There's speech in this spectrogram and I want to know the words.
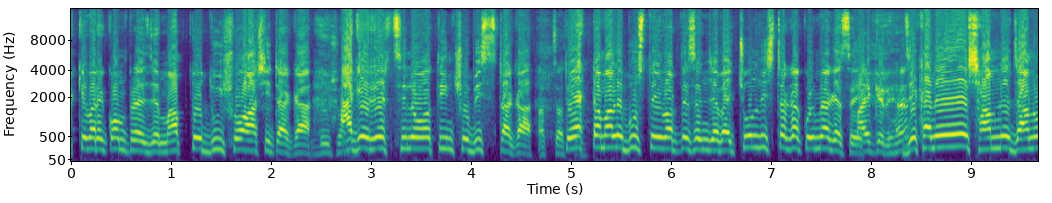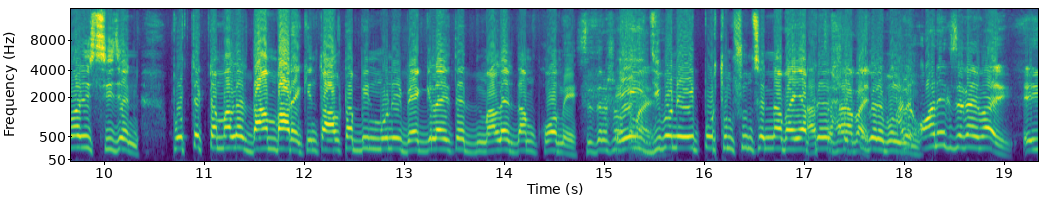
একেবারে কম প্রাইজে মাত্র দুইশো আশি টাকা। আগে রেট ছিল তিনশো বিশ টাকা। আচ্ছা, তো আচ্ছা। একটা মালে বুঝতেই পারতেছেন যে ভাই চল্লিশ টাকা কমে গেছে। হ্যাঁ? যেখানে সামনে জানুয়ারি সিজন প্রত্যেকটা মালের দাম বাড়ে কিন্তু আলতাবিন মনির ব্যাগ গ্যালারিতে মালের দাম কমে। এই জীবনে এই প্রথম শুনছেন না ভাই আপনি? আচ্ছা, হ্যাঁ সত্যি করে বলবেন। অনেক জায়গায় ভাই এই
